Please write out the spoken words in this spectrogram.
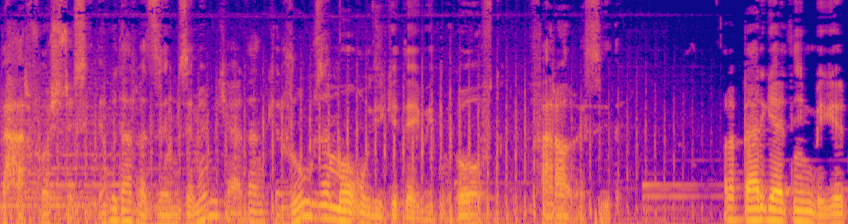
به حرفاش رسیده بودن و زمزمه می‌کردن که روز موعودی که دیوید می‌گفت فرا رسیده. حالا برگردیم به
